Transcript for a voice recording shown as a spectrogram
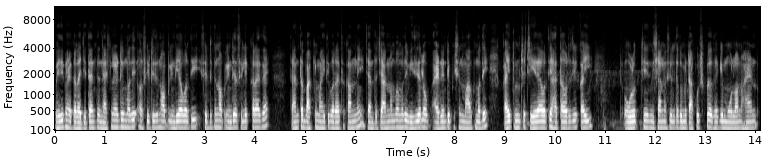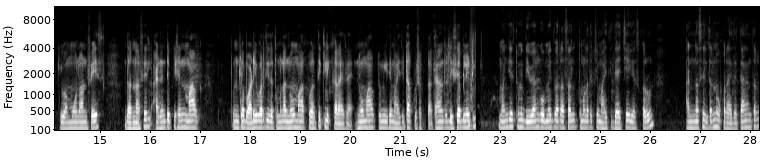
व्हेरीफाय करायची. त्यानंतर नॅशनॅलिटीमध्ये सिटीजन ऑफ इंडियावरती सिटीजन ऑफ इंडिया सिलेक्ट करायचं आहे त्यानंतर बाकी माहिती भरायचं काम नाही. त्यानंतर चार नंबरमध्ये विजिटल ऑफ आयडेंटिफिकेशन मार्कमध्ये काही तुमच्या चेहऱ्यावरती हातावरती काही ओळखचे निशाण असेल तर तुम्ही टाकू शकता. जसं की मोल ऑन हँड किंवा मोल ऑन फेस जर नसेल आयडेंटिफिकेशन मार्क तुमच्या बॉडीवरती तर तुम्हाला नो मार्कवरती क्लिक करायचं आहे. नो मार्क तुम्ही इथे माहिती टाकू शकता. त्यानंतर डिसेबिलिटी म्हणजेच तुम्ही दिव्यांग उमेदवार असाल तर तुम्हाला त्याची माहिती द्यायची आहे यस करून. आणि नसेल तर नो करायचं त्यानंतर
